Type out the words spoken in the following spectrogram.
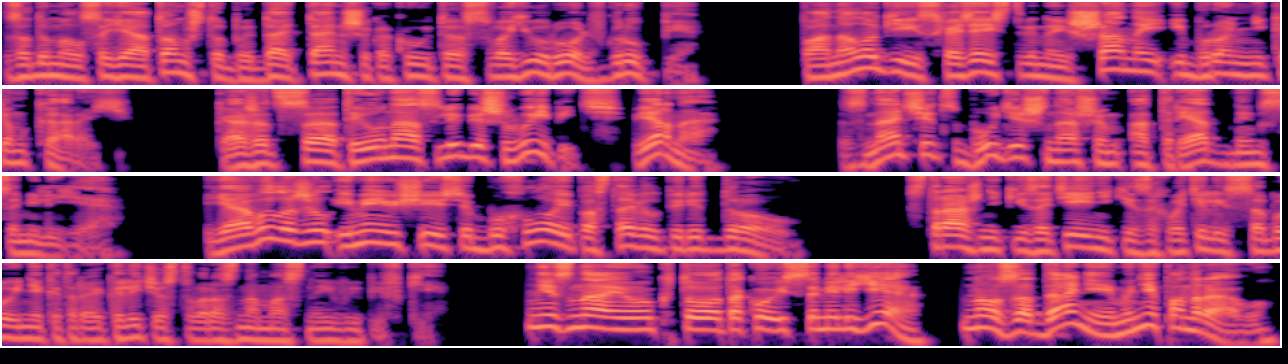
Задумался я о том, чтобы дать Таньше какую-то свою роль в группе. По аналогии с хозяйственной Шаной и бронником Карой. «Кажется, ты у нас любишь выпить, верно? Значит, будешь нашим отрядным сомелье». Я выложил имеющееся бухло и поставил перед Дроу. Стражники и затейники захватили с собой некоторое количество разномастной выпивки. «Не знаю, кто такой сомелье, но задание мне по нраву»,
